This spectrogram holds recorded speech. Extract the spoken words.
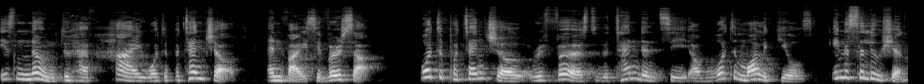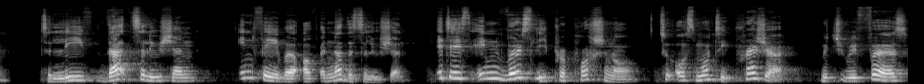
is known to have high water potential and vice versa. Water potential refers to the tendency of water molecules in a solution to leave that solution in favor of another solution. It is inversely proportional to osmotic pressure, which refers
